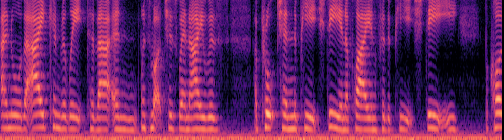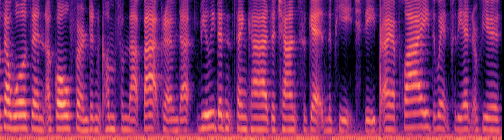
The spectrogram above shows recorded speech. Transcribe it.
I know that I can relate to that in as much as when I was approaching the PhD and applying for the PhD because I wasn't a golfer and didn't come from that background, I really didn't think I had a chance of getting the PhD. I applied, went for the interview,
